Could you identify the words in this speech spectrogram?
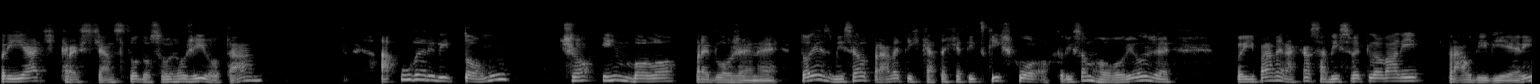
prijať kresťanstvo do svojho života a uverili tomu, čo im bolo predložené. To je zmysel práve tých katechetických škôl, o ktorých som hovoril, že príprave na sa vysvetľovali pravdy viery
